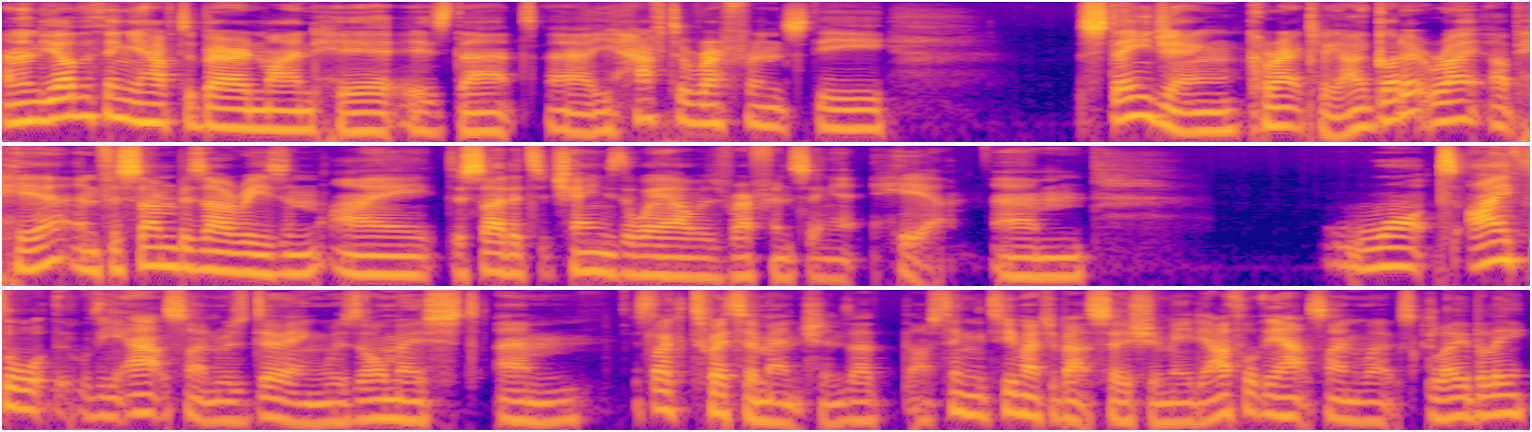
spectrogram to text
And then the other thing you have to bear in mind here is that uh, you have to reference the staging correctly. I got it right up here, and for some bizarre reason, I decided to change the way I was referencing it here. Um, what I thought the outline was doing was almost um, it's like Twitter mentions. I, I, was thinking too much about social media. I thought the outline works globally.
